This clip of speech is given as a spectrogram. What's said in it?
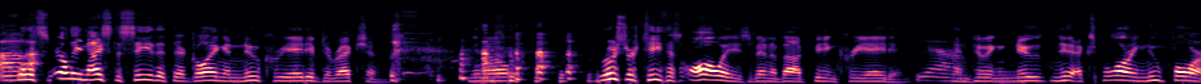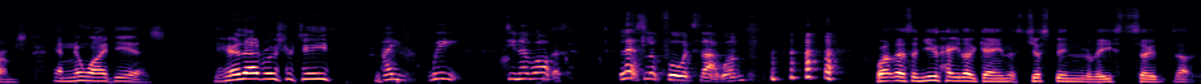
Uh, Well, it's really nice to see that they're going in new creative directions. You know, Rooster Teeth has always been about being creative yeah, and doing new, new, exploring new forms and new ideas. You hear that, Rooster Teeth? I we. Do you know what? Let's look forward to that one. Well, there's a new Halo game that's just been released, so that,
